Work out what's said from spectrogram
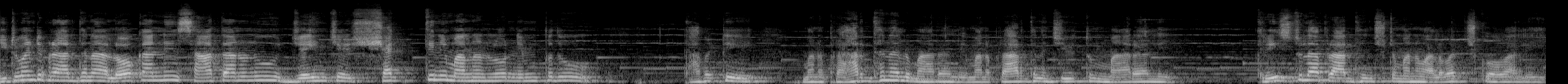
ఇటువంటి ప్రార్థన లోకాన్ని సాతానును జయించే శక్తిని మనలో నింపదు. కాబట్టి మన ప్రార్థనలు మారాలి మన ప్రార్థన జీవితం మారాలి. క్రీస్తులా ప్రార్థించటం మనం అలవర్చుకోవాలి.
